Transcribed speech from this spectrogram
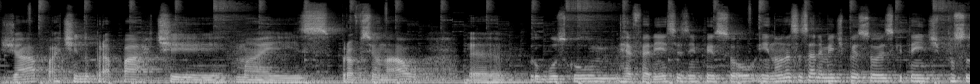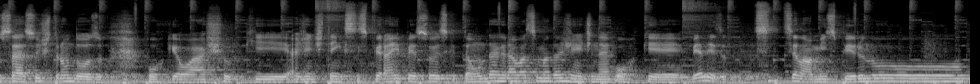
Já partindo para a parte mais profissional, é, eu busco referências em pessoas e não necessariamente pessoas que têm tipo sucesso estrondoso, porque eu acho que a gente tem que se inspirar em pessoas que estão um degrau acima da gente, né? Porque, beleza, sei lá, eu me inspiro no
